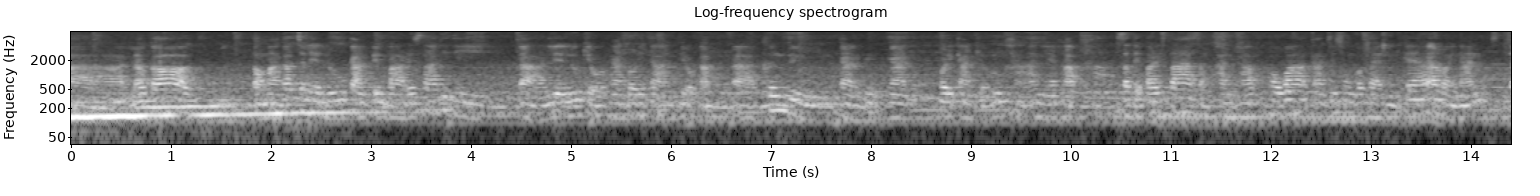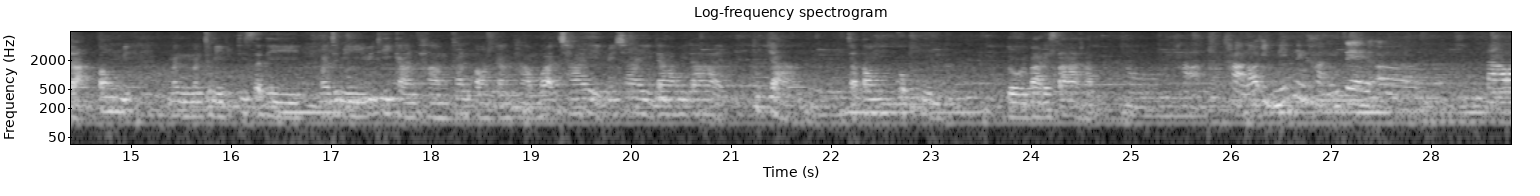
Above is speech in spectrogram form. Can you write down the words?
อ่าแล้วก็ต่อมาก็จะเรียนรู้การเป็นบาริสต้าที่ดีอ่าเรียนรู้เกี่ยวกับงานบริการเกี่ยวกับอ่าเครื่องดื่ม การงานบริการเกี่ยวกับลูกค้าอย่างเนี้ยครับค่ะสเต็ปบาริสต้าสำคัญครับ เพราะว่าการจะชงกาแฟหนึ่งแก้วให้อร่อยนั้น จะต้องมีมมันมันจะมีทฤษฎี มันจะมีวิธีการทำขั้นตอนการทำว่าใช่ไม่ใช่ได้ไม่ได้ ทุกอย่างจะต้องควบคุมโดยบาริสต้าครับอ๋อค่ะค่ะแล้วอีกนิดนึงค่ะน้องเจเอ่อ ทราบ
